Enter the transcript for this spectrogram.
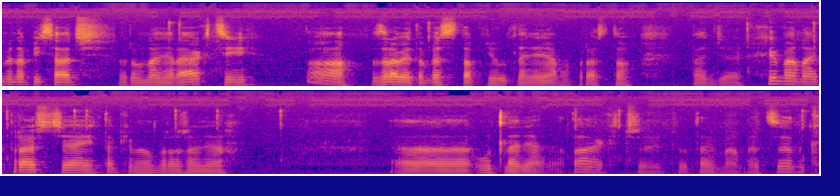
Musimy napisać równanie reakcji. No, zrobię to bez stopni utlenienia po prostu. Będzie chyba najprościej, takie mam wrażenie. Eee, utleniania, tak? Czyli tutaj mamy cynk.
